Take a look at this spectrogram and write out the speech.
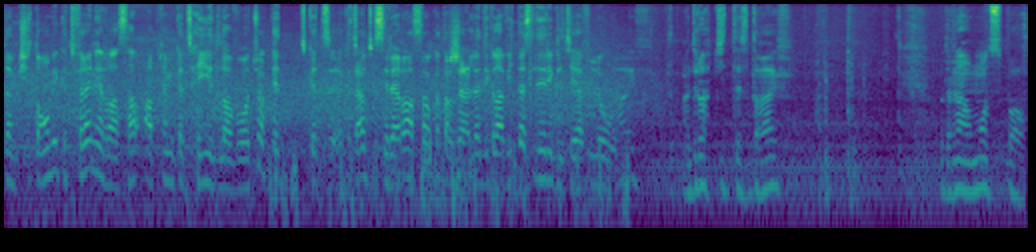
قدامك شي طوموبيل كتفراني راسها. ابخي ملي كتحيد لا فوتور كتعاود تكسري راسها وكترجع على ديك لا فيتاس اللي ريقلتيها في الأول. غنديرو واحد بتيت تيست درايف ودرناه مود سبور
